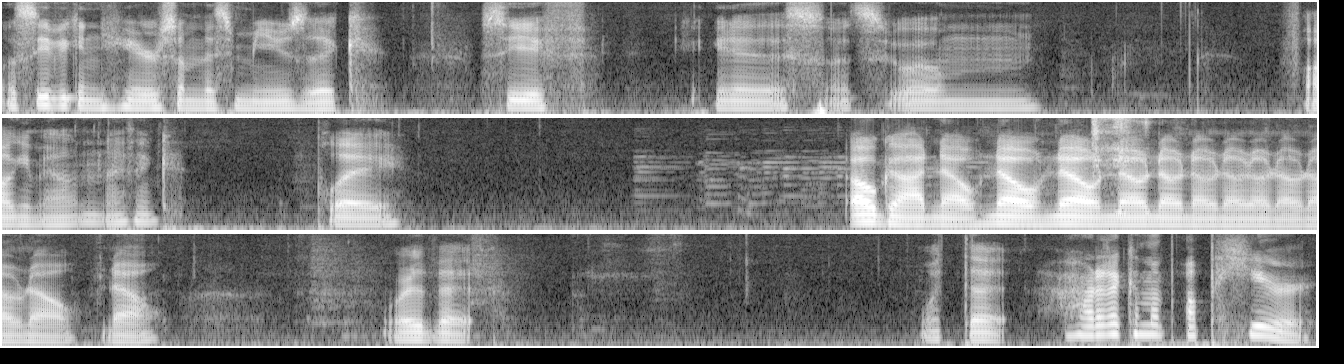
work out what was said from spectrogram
Let's see if you can hear some of this music. See if it is. Let's um Foggy Mountain, I think. Play. Oh god, no. No, no, no, no, no, no, no, no, no, no, no. Where the What the how did I come up up here?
